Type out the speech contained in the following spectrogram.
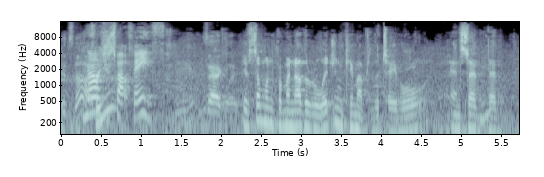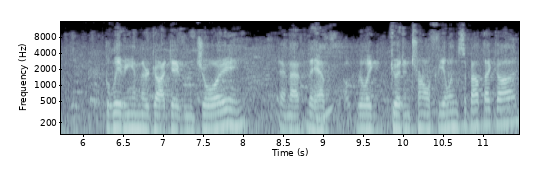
it's not. No, For it's you? just about faith. Mm-hmm, exactly. If someone from another religion came up to the table and said hmm? that believing in their God gave them joy and that they have really good internal feelings about that God,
